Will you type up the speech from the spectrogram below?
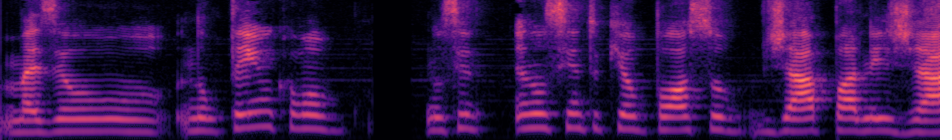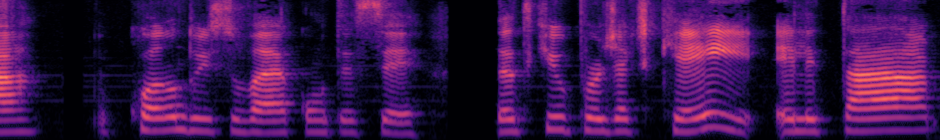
mas eu não tenho como. Não, eu não sinto que eu posso já planejar quando isso vai acontecer. Tanto que o Project K, ele tá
